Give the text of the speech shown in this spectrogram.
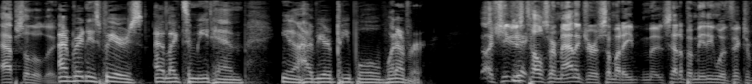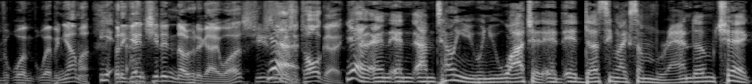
Absolutely. I'm Britney Spears. I'd like to meet him. You know, have your people, whatever." Uh, She just tells her manager or somebody set up a meeting with Victor Web- Wembanyama. Yeah. But again, she didn't know who the guy was. She just Yeah. a tall guy. Yeah, and and I'm telling you, when you watch it, it, it does seem like some random chick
